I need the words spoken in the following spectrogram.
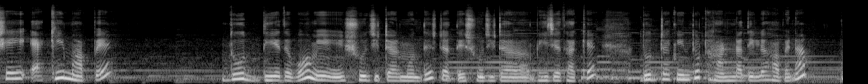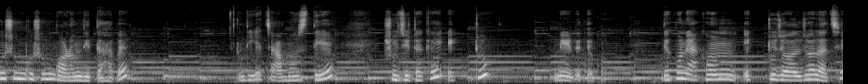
সেই একই মাপে দুধ দিয়ে দেবো আমি সুজিটার মধ্যে যাতে সুজিটা ভিজে থাকে। দুধটা কিন্তু ঠান্ডা দিলে হবে না, কুসুম কুসুম গরম দিতে হবে। দিয়ে চামচ দিয়ে সুজিটাকে একটু নেড়ে দেবো। দেখুন এখন একটু জল জল আছে,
